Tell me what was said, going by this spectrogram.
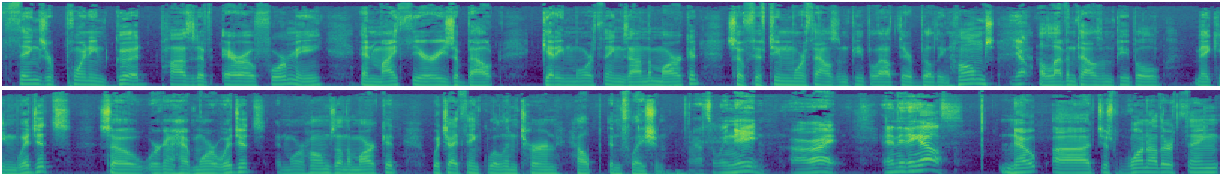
things are pointing good, positive arrow for me and my theories about getting more things on the market. So 15 more thousand people out there building homes, Yep. 11,000 people making widgets. So we're going to have more widgets and more homes on the market, which I think will in turn help inflation. That's what we need. All right. Anything else? Nope. Uh, just one other thing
